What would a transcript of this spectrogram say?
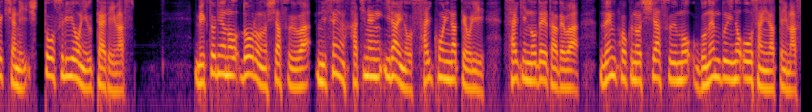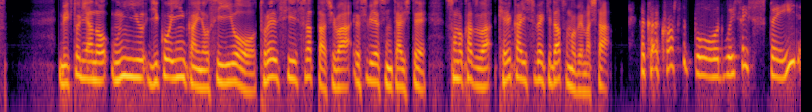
撃者に出頭するように訴えています。ビクトリアの道路の死者数は2008年以来の最高になっており、最近のデータでは全国の死者数も5年ぶりの多さになっています。ビクトリアの運輸事故委員会の CEO トレイシー・スラッター氏は SBS に対してその数は警戒すべきだと述べました。Across the board, we see speed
